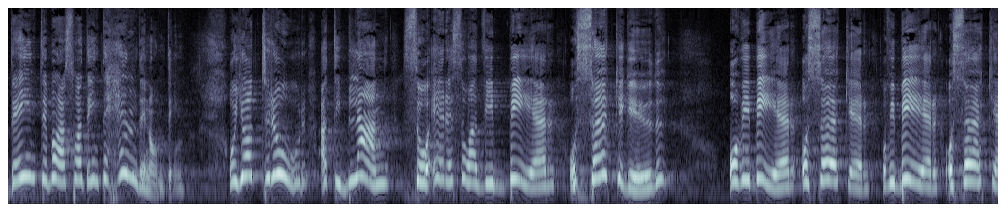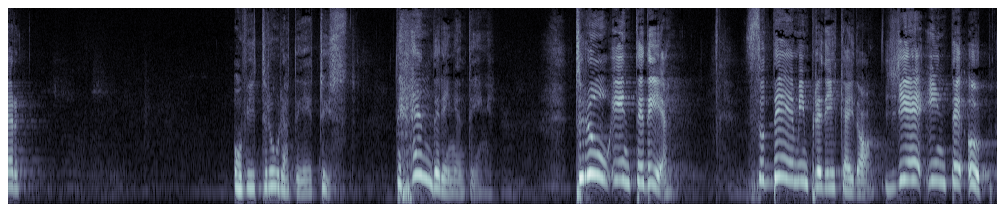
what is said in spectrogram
Det är inte bara så att det inte händer någonting. Och jag tror att ibland så är det så att vi ber och söker Gud och vi ber och söker och vi ber och söker och vi tror att det är tyst. Det händer ingenting. Tro inte det. Så det är min predika idag. Ge inte upp.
